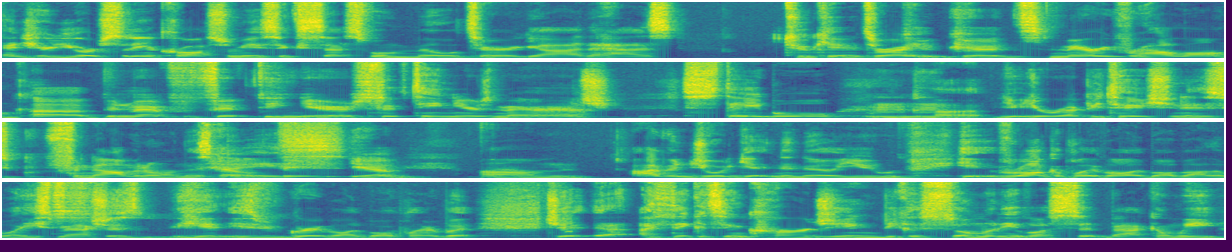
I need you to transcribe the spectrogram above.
And here you are sitting across from me, a successful military guy that has Two kids, right? Two kids. Married for how long? Uh, been married for 15 years. 15 years marriage. Stable. Mhm. Uh, y- your reputation is phenomenal on this Healthy. base. Yeah. Um, I've enjoyed getting to know you. He, Ron can play volleyball, by the way. He smashes. He, he's a great volleyball player. But I think it's encouraging because so many of us sit back and we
